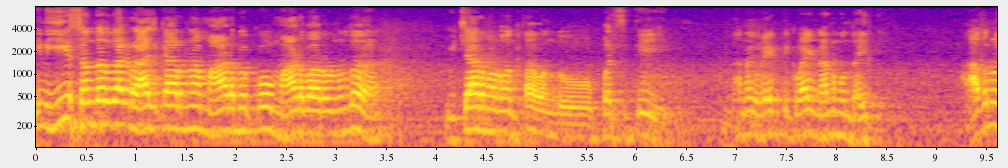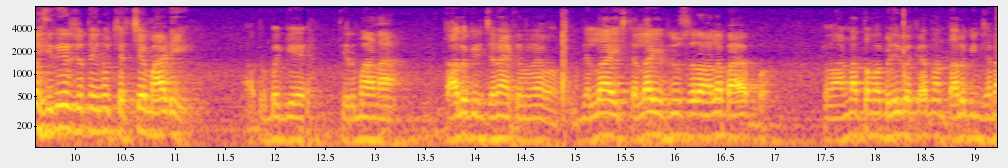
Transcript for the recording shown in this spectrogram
ಇನ್ನು ಈ ಸಂದರ್ಭದಾಗ ರಾಜಕಾರಣ ಮಾಡಬೇಕು, ಮಾಡಬಾರ್ದು ಅನ್ನೋದು ವಿಚಾರ ಮಾಡುವಂಥ ಒಂದು ಪರಿಸ್ಥಿತಿ ನನಗೆ ವೈಯಕ್ತಿಕವಾಗಿ ನನ್ನ ಮುಂದೆ ಐತಿ. ಆದರೂ ಹಿರಿಯರ ಜೊತೆ ಇನ್ನೂ ಚರ್ಚೆ ಮಾಡಿ, ಅದ್ರ ಬಗ್ಗೆ ತೀರ್ಮಾನ, ತಾಲೂಕಿನ ಜನ ಯಾಕಂದ್ರೆ ಇದೆಲ್ಲ ಇಷ್ಟೆಲ್ಲ ದಿವಸ ನಾವೆಲ್ಲ ಬ- ಅಣ್ಣ ತಮ್ಮ ಬೆಳಿಬೇಕಾದ್ರೆ ನನ್ನ ತಾಲೂಕಿನ ಜನ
